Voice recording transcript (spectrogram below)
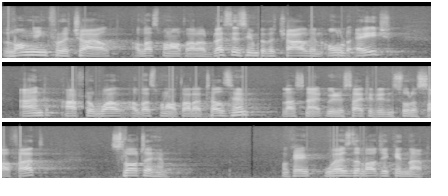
longing for a child, Allah subhanahu wa ta'ala blesses him with a child in old age, and after a while, Allah subhanahu wa ta'ala tells him, last night we recited it in Surah Safat, slaughter him. Okay, where's the logic in that?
